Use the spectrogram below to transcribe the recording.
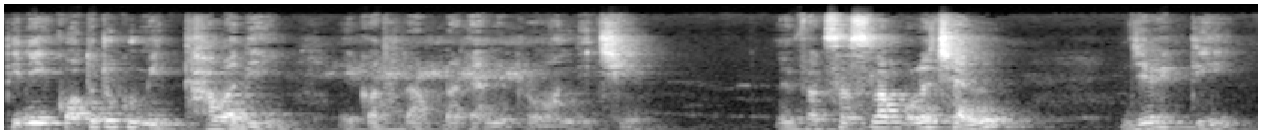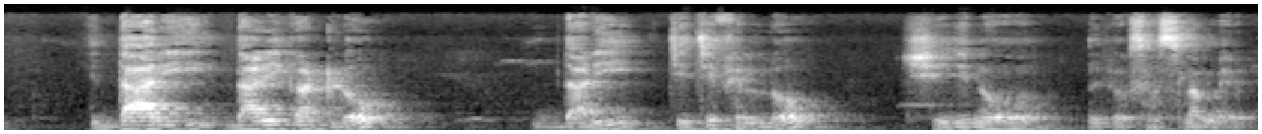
তিনি কতটুকু মিথ্যাবাদী এই কথাটা আপনাকে আমি প্রমাণ দিচ্ছি। নবিফাকসাল্লাম বলেছেন যে ব্যক্তি দাড়ি দাড়ি কাটলো, দাড়ি চেঁচে ফেলল, সে যেন নবিফাকসাল্লামের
